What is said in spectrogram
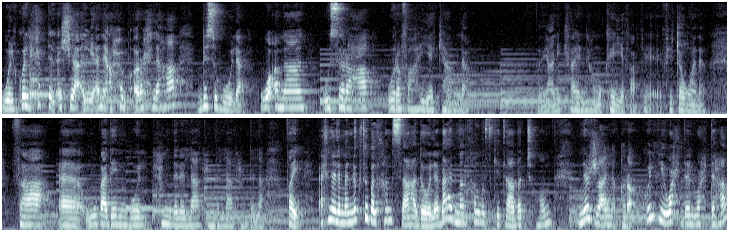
والكل حتى الأشياء اللي أنا أحب أروح لها بسهولة وأمان وسرعة ورفاهية كاملة. يعني كفاية أنها مكيفة في, جونا. ف آه، وبعدين نقول الحمد لله الحمد لله الحمد لله. طيب إحنا لما نكتب الخمسة هذول بعد ما نخلص كتابتهم نرجع نقرأ كل وحده لوحدها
